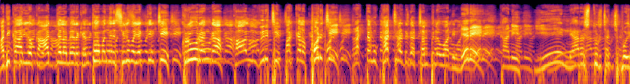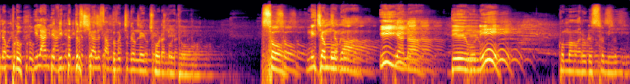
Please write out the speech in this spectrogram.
అధికారి యొక్క ఆజ్ఞల మేరకు ఎంతో మందిని సిలువ ఎక్కించి క్రూరంగా కాళ్ళు విరిచి పక్కల పొడిచి రక్తము కాచినట్టుగా చంపిన వాడిని నేనే. కానీ ఏ నేరస్తుడు చచ్చిపోయినప్పుడు ఇలాంటి వింత దృశ్యాలు సంభవించడం నేను చూడలేదు. సో నిజముగా ఈయన దేవుని కుమారుడు సుమి.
